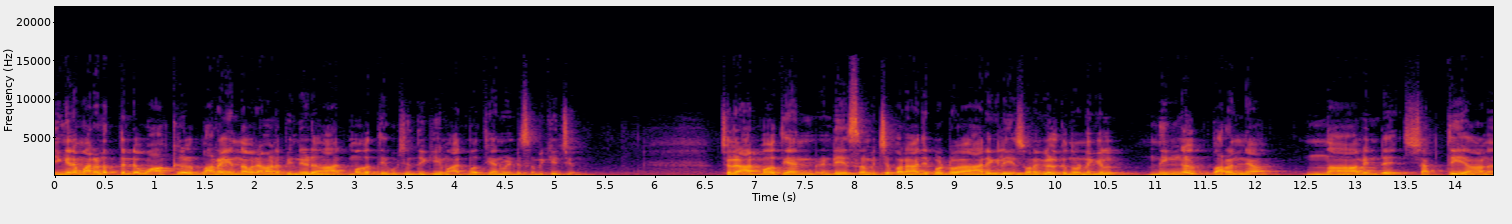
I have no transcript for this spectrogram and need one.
ഇങ്ങനെ മരണത്തിന്റെ വാക്കുകൾ പറയുന്നവരാണ് പിന്നീട് ആത്മഹത്യയെക്കുറിച്ച് ചിന്തിക്കുകയും ആത്മഹത്യ ചെയ്യാൻ വേണ്ടി ശ്രമിക്കുകയും ചെയ്യുന്നു ചിലർ ആത്മഹത്യ ചെയ്യാൻ വേണ്ടി ശ്രമിച്ച് പരാജയപ്പെട്ടു ആരെങ്കിലും ഈ സ്വരം കേൾക്കുന്നുണ്ടെങ്കിൽ നിങ്ങൾ പറഞ്ഞ നാവിന്റെ ശക്തിയാണ്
